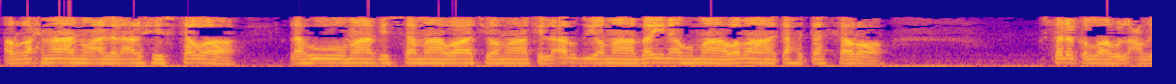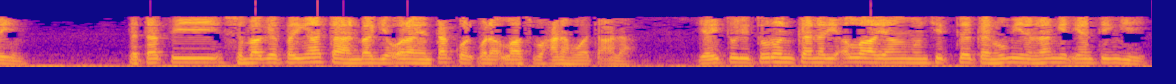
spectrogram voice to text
Ar-Rahmanu 'ala al-'arsy istawa Lahu ma fis samawati wa ma fil ardi wa ma bainahuma wa ma tahta ath-thara Sadaqallahul azim. Tetapi sebagai peringatan bagi orang yang takut kepada Allah subhanahu wa ta'ala Iaitu diturunkan dari Allah yang menciptakan bumi dan langit yang tinggi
